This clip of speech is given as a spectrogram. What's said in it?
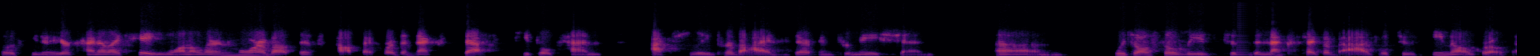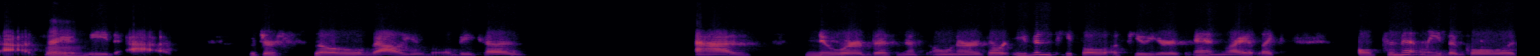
post, you know, you're kind of like, hey, you want to learn more about this topic or the next step, people can actually provide their information. Um, which also leads to the next type of ads, which is email growth ads, right? Mm. Lead ads, which are so valuable because as newer business owners or even people a few years in, right? Like ultimately the goal is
